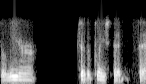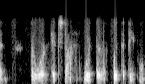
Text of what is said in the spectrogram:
the leader to the place that that the work gets done with the with the people.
